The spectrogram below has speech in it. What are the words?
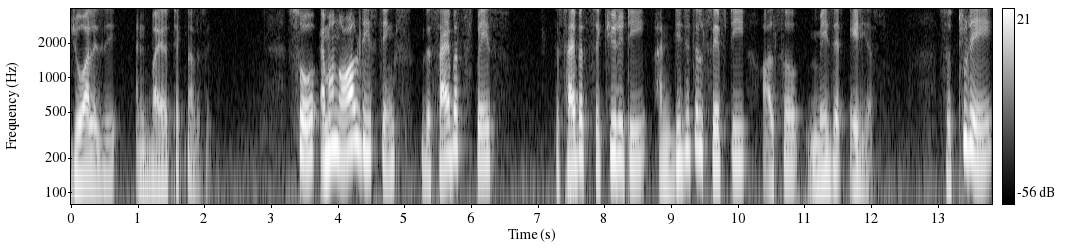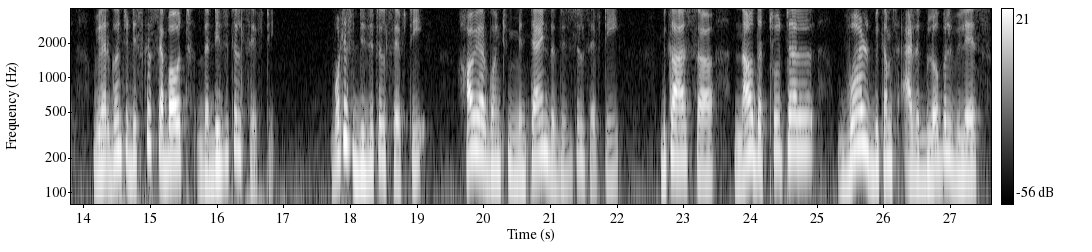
zoology, and biotechnology. So, among all these things, the cyberspace, the cyber security, and digital safety also major areas. So, today we are going to discuss about the digital safety. What is digital safety? How we are going to maintain the digital safety? Because uh, now the total world becomes as a global village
